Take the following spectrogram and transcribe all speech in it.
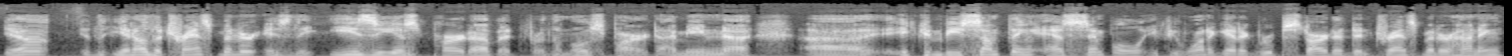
You know, you know, the transmitter is the easiest part of it for the most part. I mean, uh, uh, it can be something as simple. If you want to get a group started in transmitter hunting,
